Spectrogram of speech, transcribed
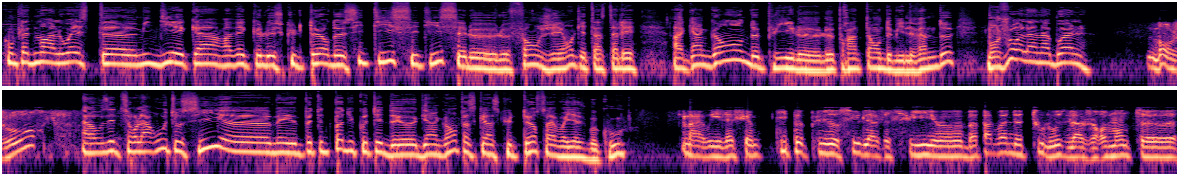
Complètement à l'ouest, euh, midi et quart, avec le sculpteur de Citis. Citis, c'est le, le fan géant qui est installé à Guingamp depuis le, le printemps 2022. Bonjour Alain Laboile. Bonjour. Alors vous êtes sur la route aussi, euh, mais peut-être pas du côté de Guingamp, parce qu'un sculpteur, ça voyage beaucoup. Bah oui, là je suis un petit peu plus au sud. Là, je suis euh, bah, pas loin de Toulouse. Là, je remonte euh,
